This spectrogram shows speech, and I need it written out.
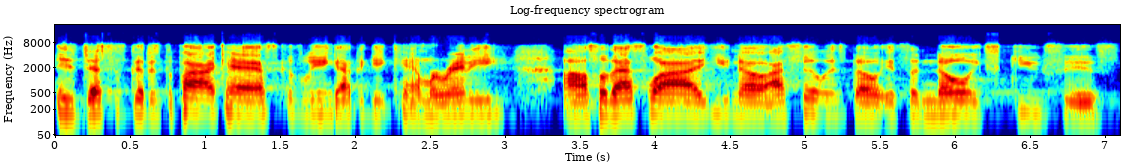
is just as good as the podcast because we ain't got to get camera ready. Uh, so that's why, you know, I feel as though it's a no excuses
